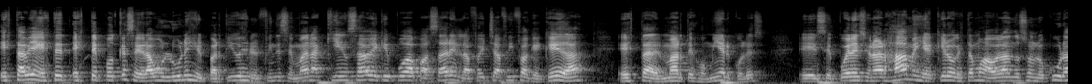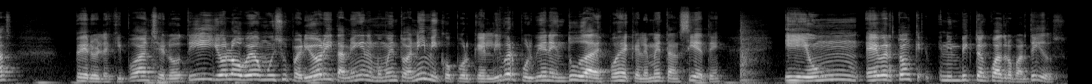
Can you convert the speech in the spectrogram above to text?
está bien, este, este podcast se graba un lunes y el partido es en el fin de semana. Quién sabe qué pueda pasar en la fecha FIFA que queda, esta del martes o miércoles. Eh, se puede lesionar James y aquí lo que estamos hablando son locuras. Pero el equipo de Ancelotti yo lo veo muy superior y también en el momento anímico, porque el Liverpool viene en duda después de que le metan 7 y un Everton que invicto en cuatro partidos.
